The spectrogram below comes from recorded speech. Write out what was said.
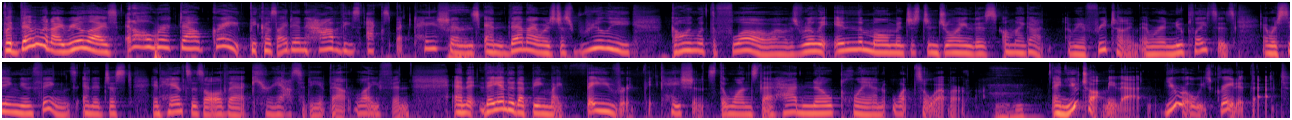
but then when I realized it all worked out great because I didn't have these expectations right. and then I was just really going with the flow. I was really in the moment just enjoying this, oh my god, we have free time and we're in new places and we're seeing new things and it just enhances all that curiosity about life and and it, they ended up being my favorite vacations, the ones that had no plan whatsoever. Mm-hmm. And you taught me that. You were always great at that.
